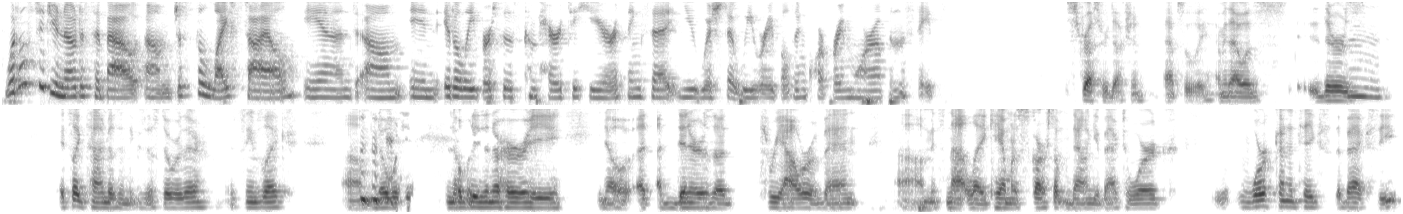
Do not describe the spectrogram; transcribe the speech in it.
what else did you notice about um, just the lifestyle and um, in Italy versus compared to here? Things that you wish that we were able to incorporate more of in the states. Stress reduction, absolutely. I mean, that was there's. Mm. It's like time doesn't exist over there. It seems like um, nobody's nobody's in a hurry. You know, a, a dinner is a three hour event. Um, it's not like, hey, I'm going to scarf something down and get back to work. Work kind of takes the back seat.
